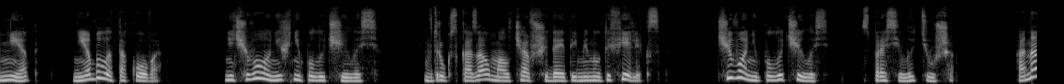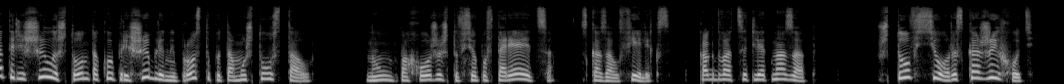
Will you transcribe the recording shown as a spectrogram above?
нет, не было такого. Ничего у них не получилось. — вдруг сказал молчавший до этой минуты Феликс. «Чего не получилось?» — спросила Тюша. Она-то решила, что он такой пришибленный просто потому, что устал. «Ну, похоже, что все повторяется», — сказал Феликс, «как двадцать лет назад». «Что все? Расскажи хоть».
